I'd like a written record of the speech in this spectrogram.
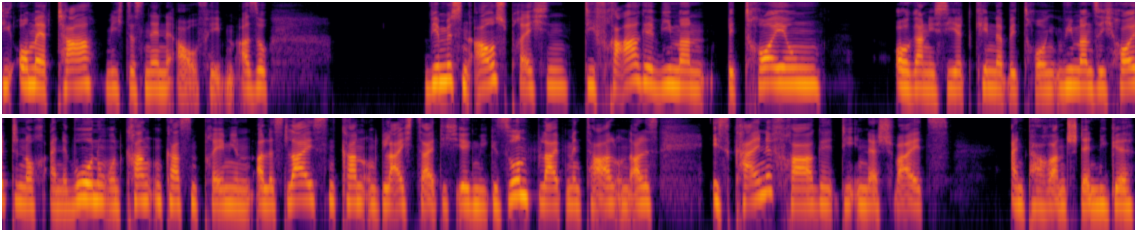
Die Omerta, wie ich das nenne, aufheben. Also wir müssen aussprechen, die Frage, wie man Betreuung organisiert, Kinderbetreuung, wie man sich heute noch eine Wohnung und Krankenkassenprämien und alles leisten kann und gleichzeitig irgendwie gesund bleibt mental und alles ist keine Frage, die in der Schweiz ein paar Randständige,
